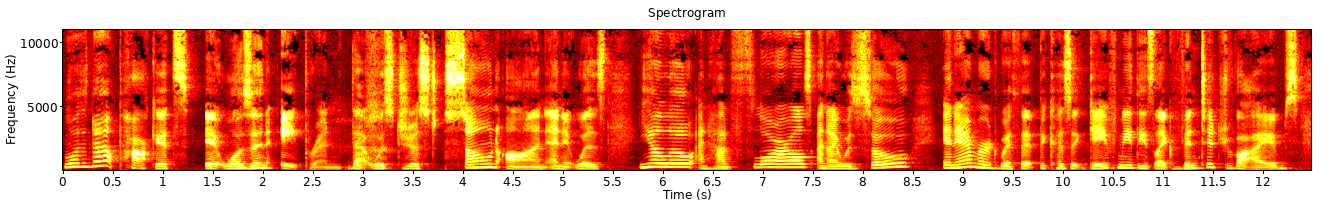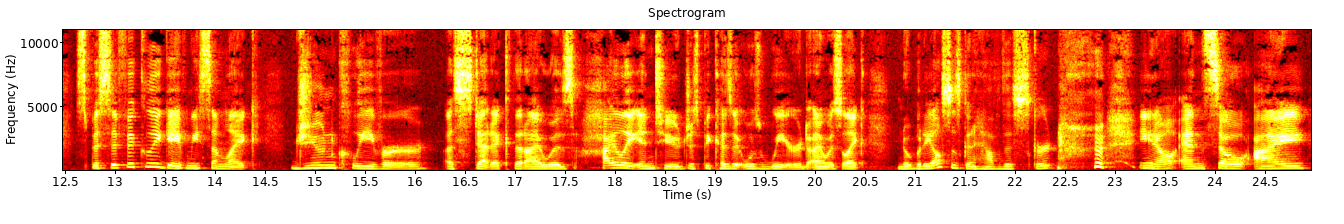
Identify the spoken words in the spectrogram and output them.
was not pockets, it was an apron that was just sewn on and it was yellow and had florals and I was so enamored with it because it gave me these like vintage vibes, specifically gave me some like June Cleaver aesthetic that I was highly into just because it was weird. I was like, nobody else is going to have this skirt, you know? And so I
